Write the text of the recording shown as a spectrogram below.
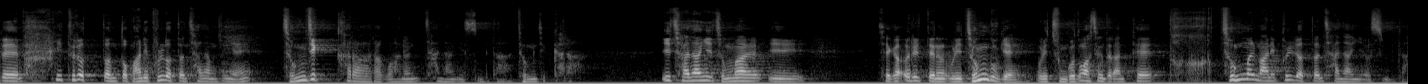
때 많이 들었던 또 많이 불렀던 찬양 중에 정직하라라고 하는 찬양이 있습니다. 정직하라. 이 찬양이 정말 이 제가 어릴 때는 우리 전국에 우리 중고등학생들한테 정말 많이 불렸던 찬양이었습니다.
